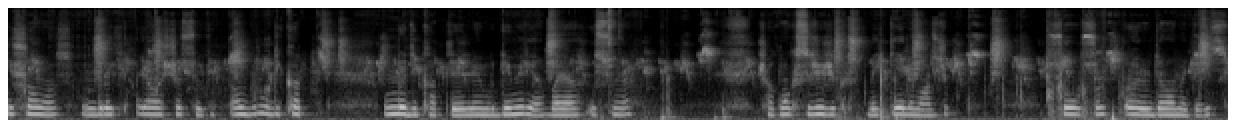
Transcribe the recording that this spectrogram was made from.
Hiç olmaz. Bunu direkt yavaşça sökün. Ama bunu dikkat bunu da dikkatli edelim. Bu demir ya bayağı ısınıyor. Çakmak sıcacık. Bekleyelim azıcık. Soğusun. Öyle devam ederiz.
